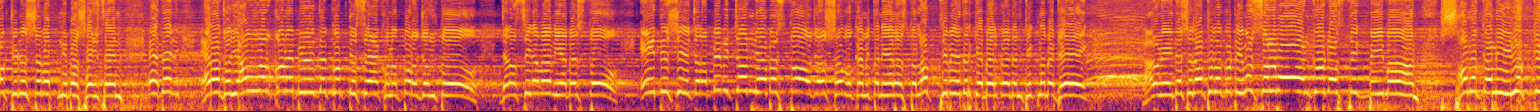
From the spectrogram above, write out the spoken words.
ডক্টর ইউনুস সাহেব আপনি বসাইছেন, এদের, এরা যদি আল্লাহর করে বিরুদ্ধে করতেছে এখনও পর্যন্ত যারা সিনেমা নিয়ে ব্যস্ত, এই দেশে যারা বেবিচার নিয়ে ব্যস্ত, যারা সমকামিতা নিয়ে ব্যস্ত লাথি মেয়েদেরকে বের করে দেন, ঠিক না ঠিক? কারণ এই দেশের আঠারো কোটি মুসলমান, কোন নাস্তিক, বেঈমান, সমকামী লোককে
